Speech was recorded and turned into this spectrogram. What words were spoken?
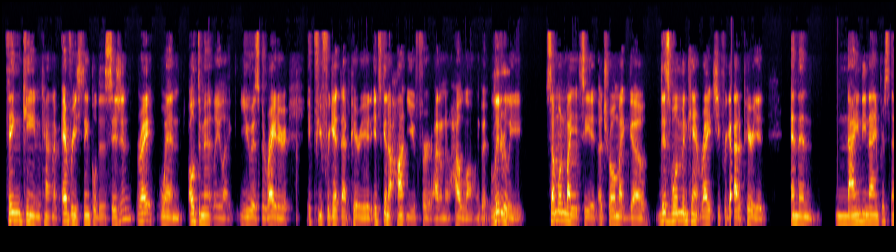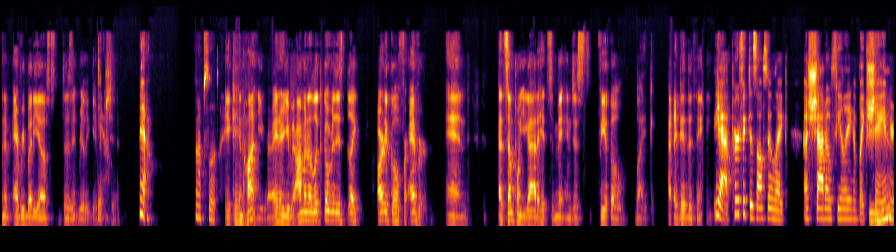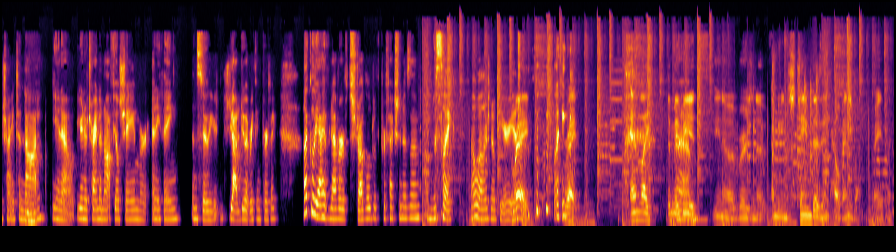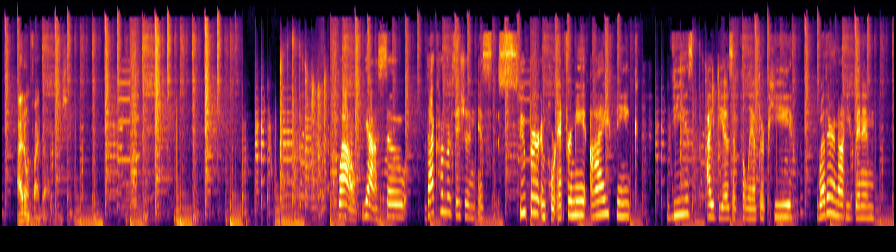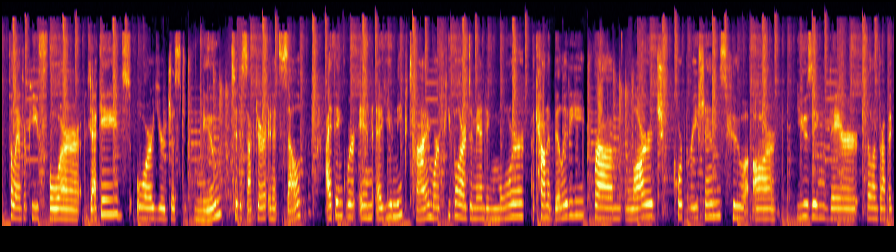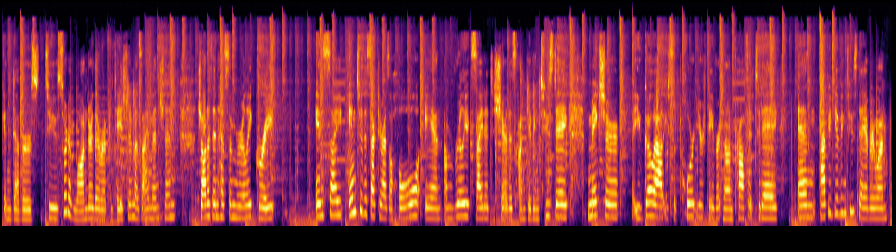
thinking kind of every simple decision, right? When ultimately, like you as a writer, if you forget that period, it's going to haunt you for I don't know how long, but literally, someone might see it, a troll might go, This woman can't write, she forgot a period. And then 99% of everybody else doesn't really give yeah. a shit. Yeah. Absolutely. It can haunt you, right? Are you I'm gonna look over this like article forever. And at some point you gotta hit submit and just feel like I did the thing. Yeah, perfect is also like a shadow feeling of like shame. Mm-hmm. You're trying to not, mm-hmm. you know, you're trying to not feel shame or anything. And so you, you got to do everything perfect. Luckily, I have never struggled with perfectionism. I'm just like, oh, well, there's no period. Right. like, right. And like, maybe um, it's, you know, a version of, I mean, shame doesn't help anybody, right? Like, I don't find value in shame. Wow. Yeah. So that conversation is super important for me. I think these ideas of philanthropy, whether or not you've been in philanthropy for decades or you're just new to the sector in itself, I think we're in a unique time where people are demanding more accountability from large corporations who are using their philanthropic endeavors to sort of launder their reputation, as I mentioned. Jonathan has some really great insight into the sector as a whole. And I'm really excited to share this on Giving Tuesday. Make sure that you go out, you support your favorite nonprofit today, and happy Giving Tuesday, everyone.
